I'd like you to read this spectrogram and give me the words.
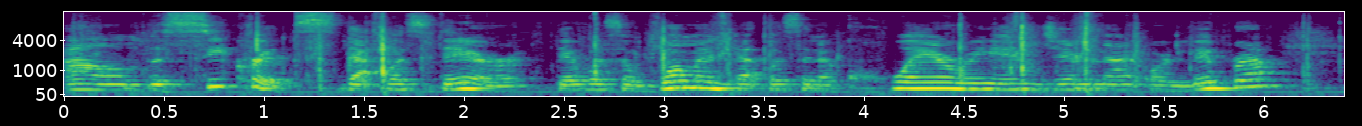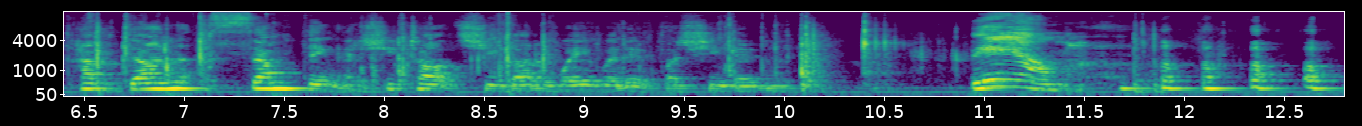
Um, the secrets that was there there was a woman that was an Aquarian Gemini or Libra have done something and she thought she got away with it but she didn't. Bam!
